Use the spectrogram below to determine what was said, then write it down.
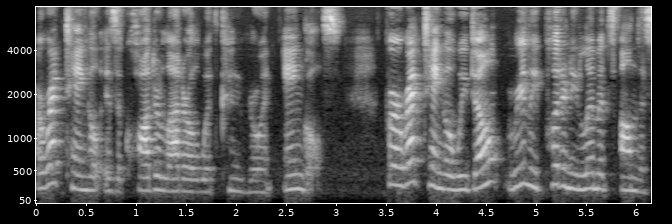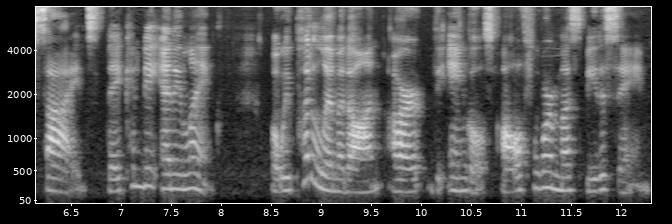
A rectangle is a quadrilateral with congruent angles. For a rectangle, we don't really put any limits on the sides. They can be any length. What we put a limit on are the angles. All four must be the same.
